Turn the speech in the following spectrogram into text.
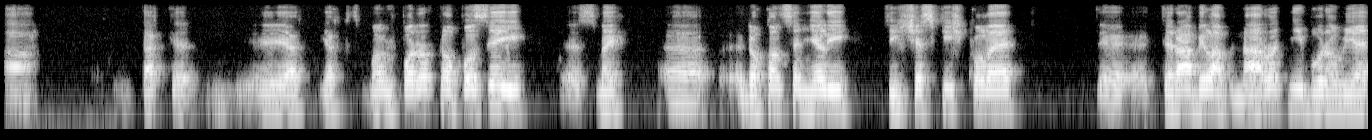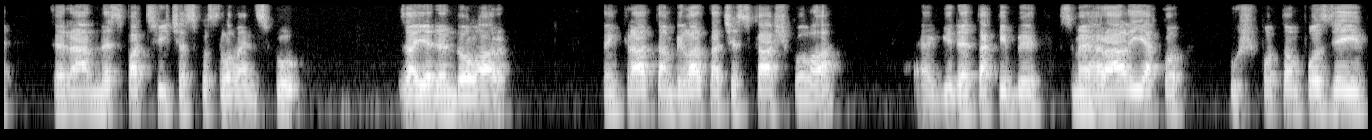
A tak, eh, jak, jak podotknul později, eh, jsme e, dokonce měli v té české škole, e, která byla v Národní budově, která dnes patří Československu, za jeden dolar. Tenkrát tam byla ta česká škola, eh, kde taky by jsme hráli jako už potom později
